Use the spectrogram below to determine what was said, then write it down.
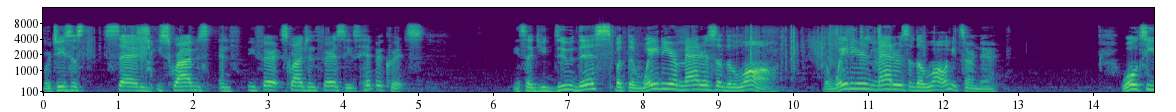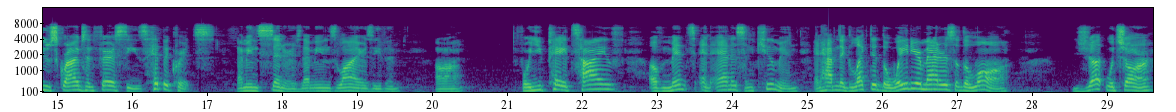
Where Jesus said, "He scribes and scribes and Pharisees, hypocrites." He said, "You do this, but the weightier matters of the law, the weightier matters of the law." Let me turn there. Woe to you, scribes and Pharisees, hypocrites! That means sinners. That means liars, even. Uh, for you pay tithe of mint and anise and cumin, and have neglected the weightier matters of the law, which are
